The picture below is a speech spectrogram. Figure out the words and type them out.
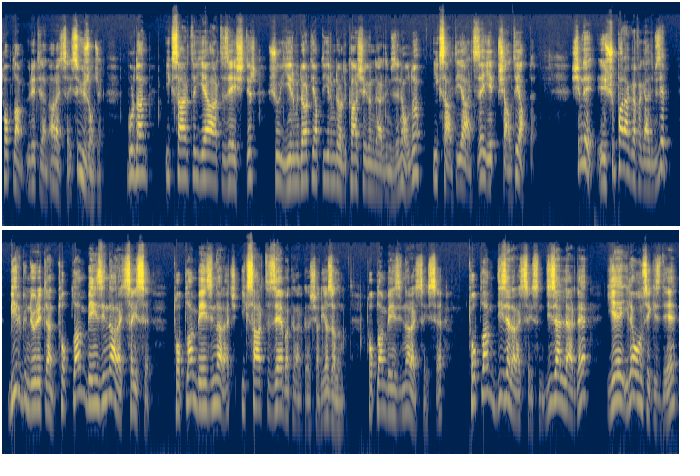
toplam üretilen araç sayısı 100 olacak. Buradan x artı y artı z eşittir. Şu 24 yaptı. 24'ü karşıya gönderdiğimizde ne oldu? x artı y artı z 76 yaptı. Şimdi e, şu paragrafa geldiğimizde bir günde üretilen toplam benzinli araç sayısı toplam benzinli araç x artı z bakın arkadaşlar yazalım. Toplam benzinli araç sayısı Toplam dizel araç sayısını. Dizellerde Y ile 18'di.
